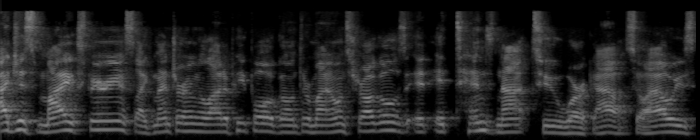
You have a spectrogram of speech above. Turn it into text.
I just my experience, like mentoring a lot of people, going through my own struggles, it it tends not to work out. So I always,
